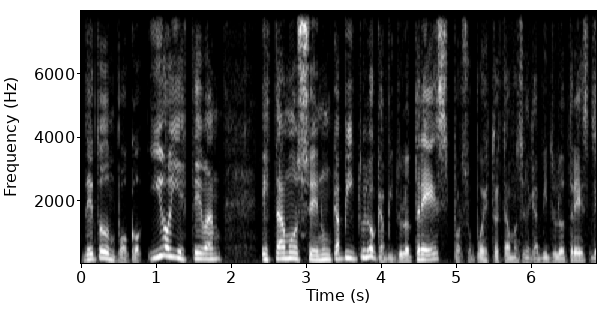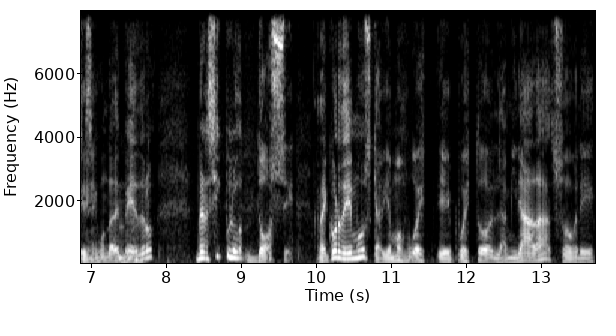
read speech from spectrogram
de todo un poco. Y hoy, Esteban, estamos en un capítulo, capítulo 3, por supuesto, estamos en el capítulo 3 de Sí. Segunda de. Pedro, versículo 12. Recordemos que habíamos eh, puesto la mirada sobre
